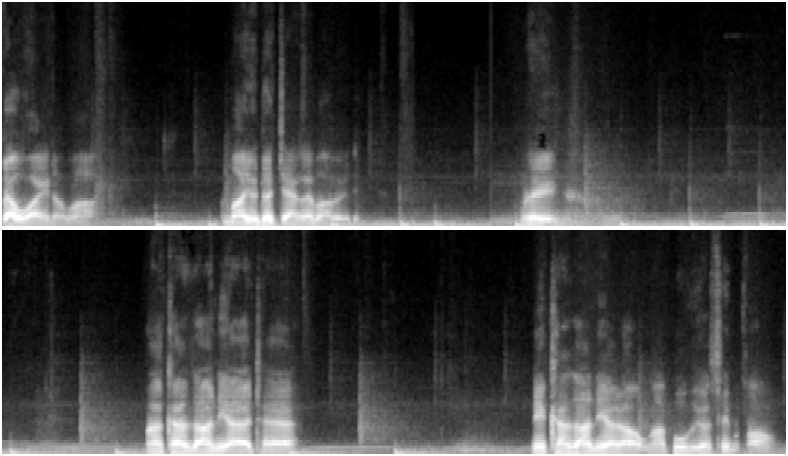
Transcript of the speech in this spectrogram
ကပျောက်သွားရင်တော့မှအမာရွတ်တော့ကြံခဲ့မှာပဲလေဟေးငါခံစားနေရတဲ့ထက်နေခံစားနေရတော့ငါပို့ပြီးတော့စိတ်မကောင်းဘူး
